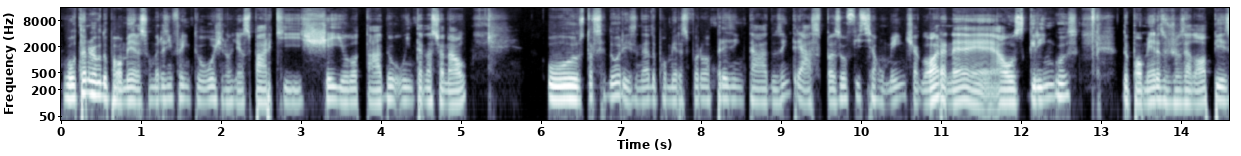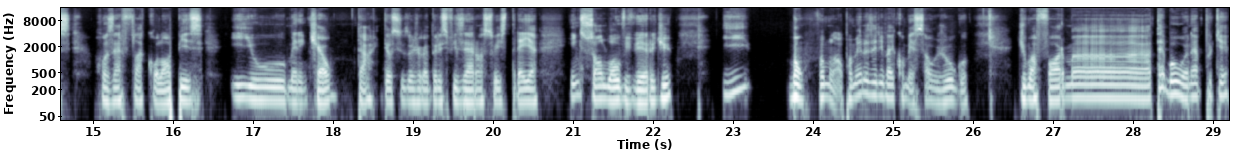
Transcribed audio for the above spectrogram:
voltando ao jogo do Palmeiras, o Palmeiras enfrentou hoje no Allianz Parque cheio, lotado, o Internacional. Os torcedores né, do Palmeiras foram apresentados, entre aspas, oficialmente agora, né, aos gringos do Palmeiras, o José Lopes, José Flaco Lopes e o Merentiel, tá? Então esses dois jogadores fizeram a sua estreia em solo alviverde. E, bom, vamos lá. O Palmeiras ele vai começar o jogo de uma forma até boa, né? Porque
